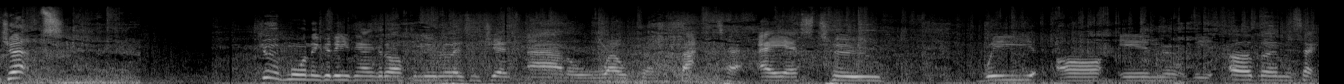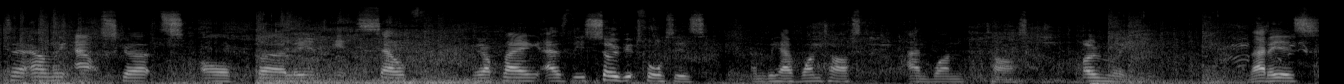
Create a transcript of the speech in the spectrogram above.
chaps. Good morning, good evening, and good afternoon, ladies and gents, and welcome back to AS2. We are in the urban sector and the outskirts of Berlin itself. We are playing as the Soviet forces, and we have one task and one task only. That is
